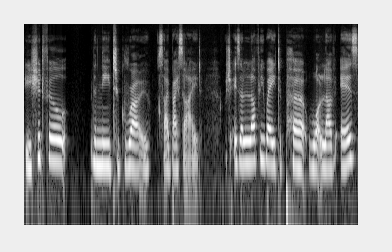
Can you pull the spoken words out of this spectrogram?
You should feel the need to grow side by side which is a lovely way to put what love is.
